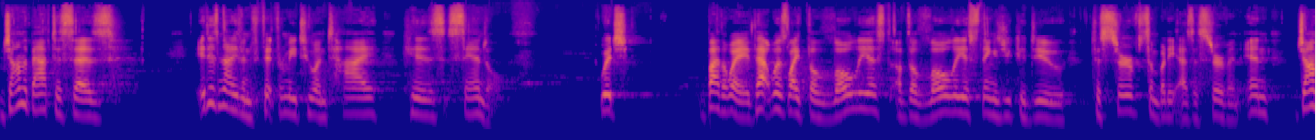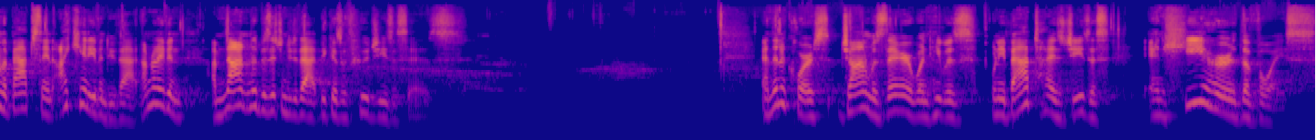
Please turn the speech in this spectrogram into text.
John the Baptist says, It is not even fit for me to untie his sandal, which by the way, that was like the lowliest of the lowliest things you could do to serve somebody as a servant. And John the Baptist saying, I can't even do that. I'm not even, I'm not in the position to do that because of who Jesus is. And then, of course, John was there when he was when he baptized Jesus, and he heard the voice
